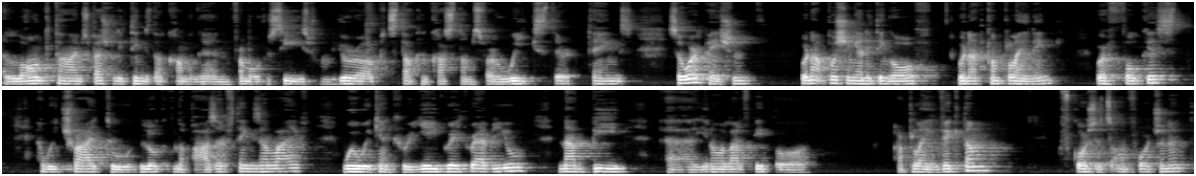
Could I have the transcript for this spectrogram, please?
a long time, especially things that come again from overseas, from Europe, stuck in customs for weeks, things. So we're patient. We're not pushing anything off. We're not complaining. We're focused and we try to look at the positive things in life where we can create great revenue, not be, uh, you know, a lot of people are playing victim. Of course, it's unfortunate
